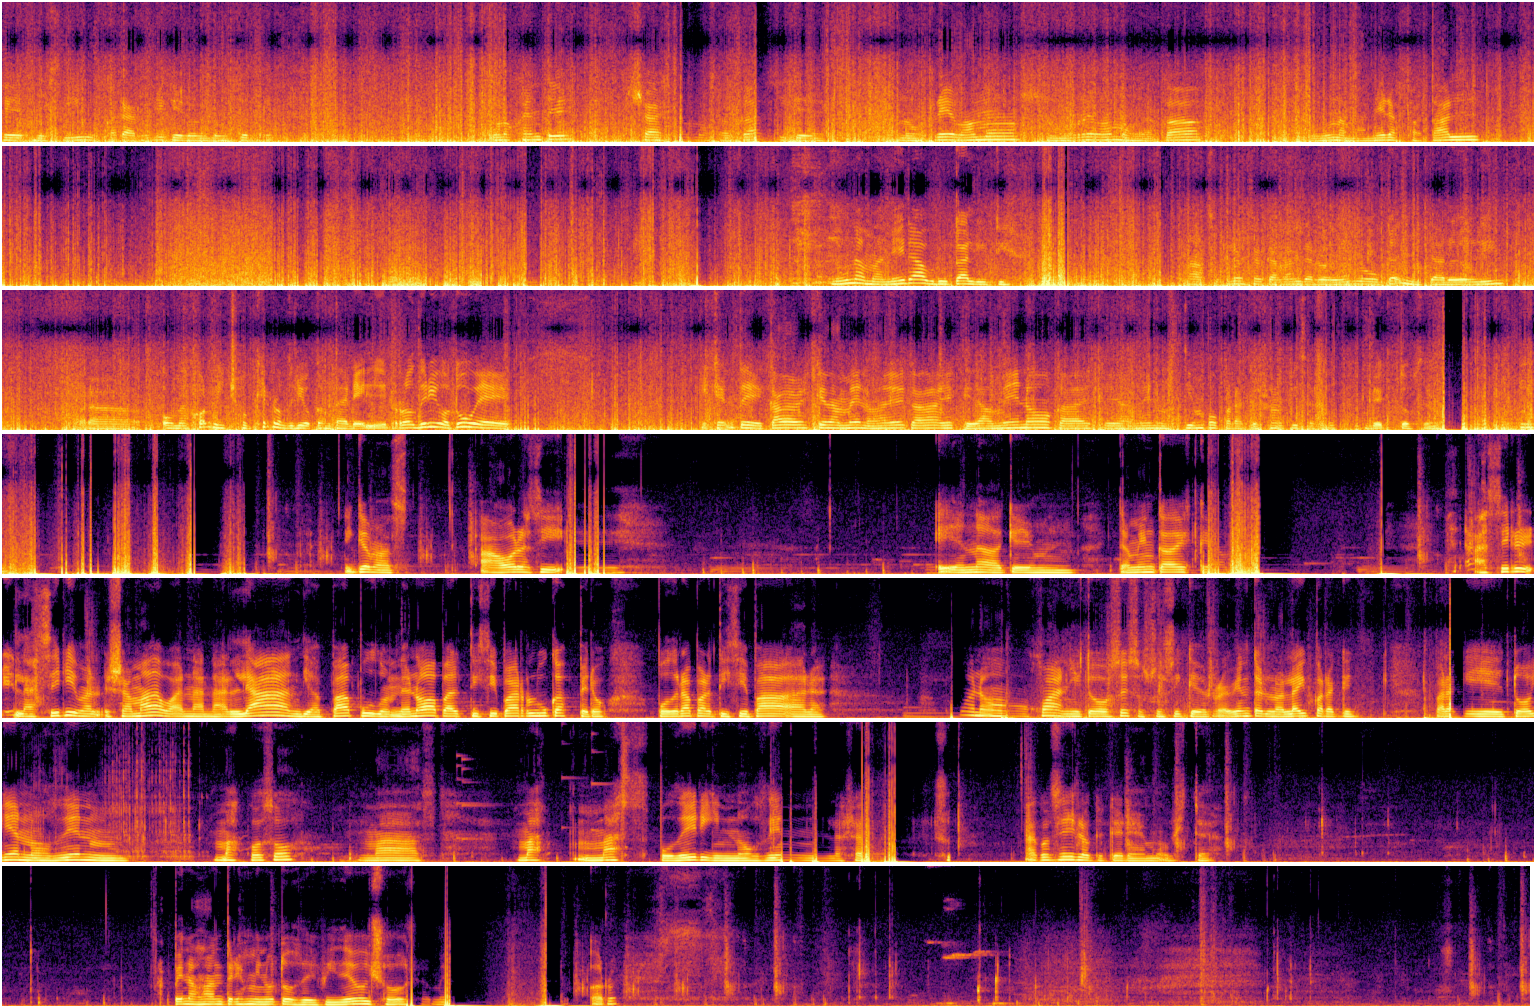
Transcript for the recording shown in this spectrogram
que decidí buscar a Rolly que lo, siempre. Bueno gente, ya estamos acá, así que nos re vamos, nos re vamos de acá de una manera fatal. De una manera brutality. Suscríbanse al canal de Rodrigo Cantarelli. Para. O mejor dicho, ¿qué Rodrigo Cantarelli? Rodrigo tuve. Y gente, cada vez queda menos, ¿eh? Cada vez queda menos, cada vez queda menos tiempo para que yo empiece a hacer directos en... ¿Y qué más? Ahora sí, eh... Eh, nada, que mm, también cada vez menos hacer la serie llamada Bananalandia, Papu, donde no va a participar Lucas, pero podrá participar, bueno, Juan y todos esos, así que revienten la like para que para que todavía nos den más cosas, más más más poder y nos den la llave. A conseguir lo que queremos, ¿viste? apenas van tres minutos de video y yo ya me Arre.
